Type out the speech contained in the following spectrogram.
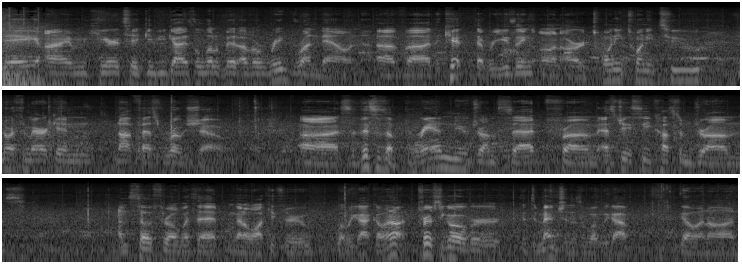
Today I'm here to give you guys a little bit of a rig rundown of uh, the kit that we're using on our 2022 North American Knotfest Roadshow. Uh, so this is a brand new drum set from SJC Custom Drums. I'm so thrilled with it. I'm gonna walk you through what we got going on. First to go over the dimensions of what we got going on.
